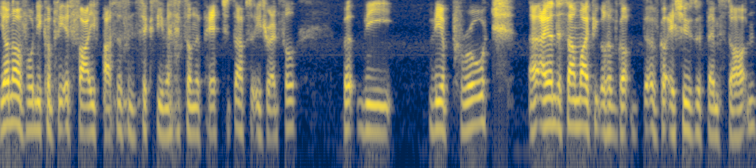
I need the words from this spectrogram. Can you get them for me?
Ionov only completed five passes in 60 minutes on the pitch. It's absolutely dreadful. But the the approach, I understand why people have got have got issues with them starting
